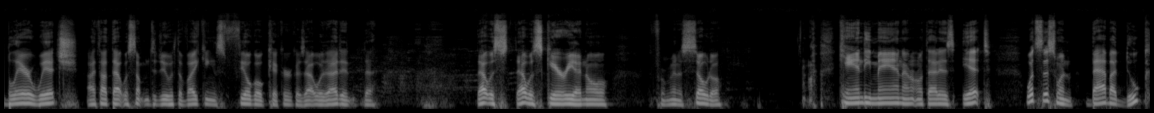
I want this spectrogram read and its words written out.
Blair Witch. I thought that was something to do with the Vikings field goal kicker because that was I didn't that, that was that was scary. I know from Minnesota. Candyman, I don't know what that is. It. What's this one? Babadook.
